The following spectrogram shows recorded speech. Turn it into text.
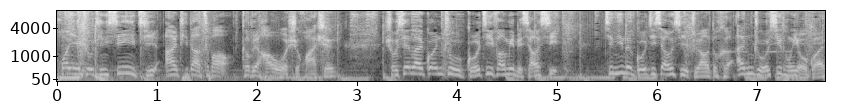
欢迎收听新一期 IT 大字报。各位好，我是华生。首先来关注国际方面的消息。今天的国际消息主要都和安卓系统有关。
